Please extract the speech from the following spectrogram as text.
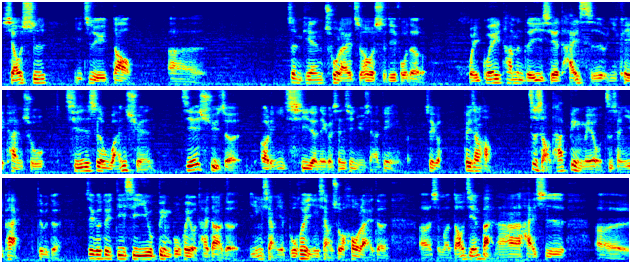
消失，以至于到呃正片出来之后，史蒂夫的。回归他们的一些台词，你可以看出其实是完全接续着二零一七的那个神奇女侠电影的，这个非常好，至少它并没有自成一派，对不对？这个对 DCU 并不会有太大的影响，也不会影响说后来的呃什么导剪版啊，还是呃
